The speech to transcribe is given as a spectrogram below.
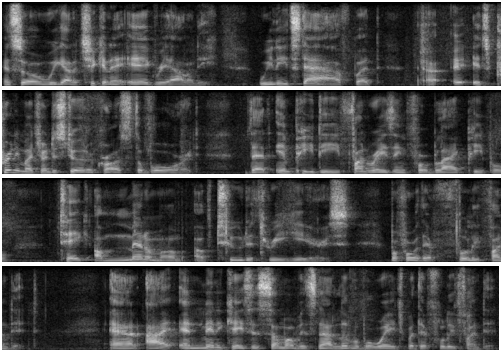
And so we got a chicken and egg reality. We need staff, but uh, it's pretty much understood across the board that MPD fundraising for black people take a minimum of two to three years before they're fully funded. And I, in many cases, some of it's not livable wage, but they're fully funded.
